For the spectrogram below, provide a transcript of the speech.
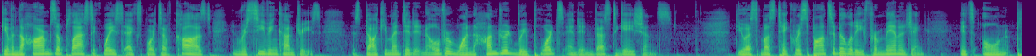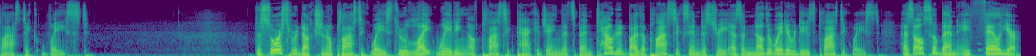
given the harms of plastic waste exports have caused in receiving countries, as documented in over 100 reports and investigations. The U.S. must take responsibility for managing its own plastic waste. The source reduction of plastic waste through lightweighting of plastic packaging that's been touted by the plastics industry as another way to reduce plastic waste has also been a failure.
